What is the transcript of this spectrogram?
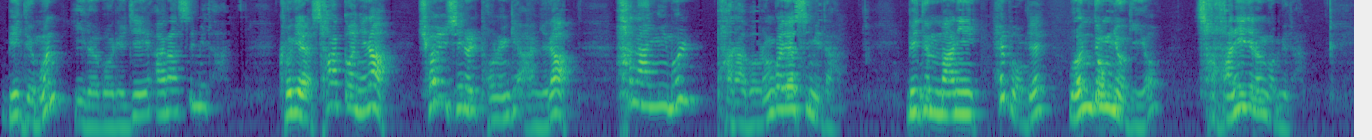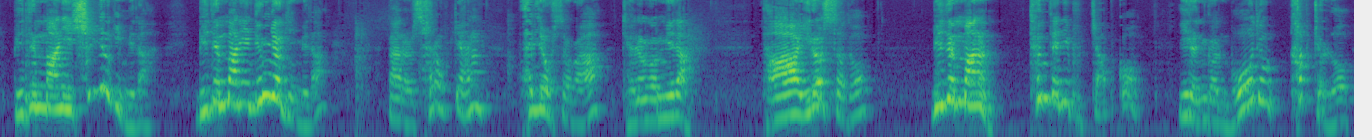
믿음은 잃어버리지 않았습니다. 그게 사건이나 현실을 보는 게 아니라 하나님을 바라보는 거였습니다. 믿음만이 회복의 원동력이요 자산이 되는 겁니다. 믿음만이 실력입니다. 믿음만이 능력입니다. 나를 새롭게 하는 활력소가 되는 겁니다. 다 잃었어도 믿음만은 튼튼히 붙잡고 이런 건 모두 갑절로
